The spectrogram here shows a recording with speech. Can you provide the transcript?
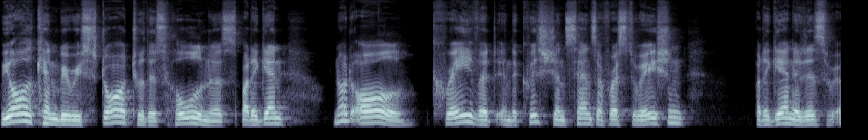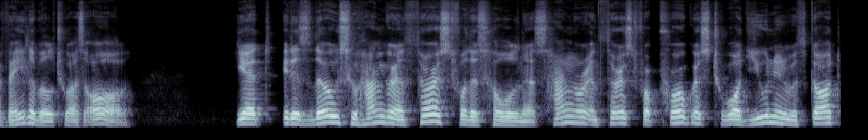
We all can be restored to this wholeness, but again, not all crave it in the Christian sense of restoration, but again, it is available to us all. Yet it is those who hunger and thirst for this wholeness, hunger and thirst for progress toward union with God,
